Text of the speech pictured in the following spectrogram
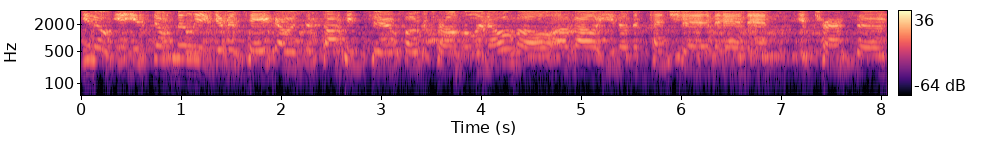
you know, it, it's definitely a give and take. I was just talking to folks from Lenovo about you know the tension and and in terms of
